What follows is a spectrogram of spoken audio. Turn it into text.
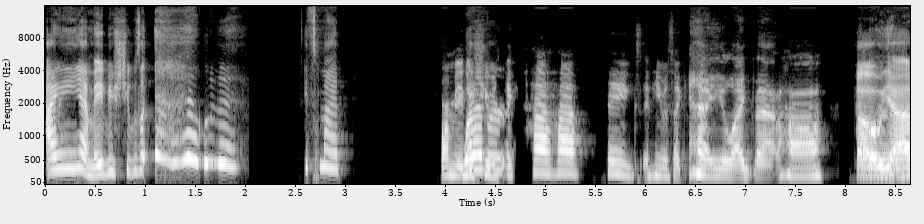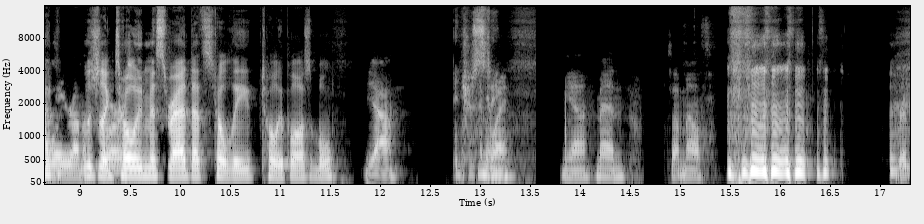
I mean, yeah, maybe she was like, it's my or maybe she was like, "Ha ha, thanks," and he was like, "You like that, huh?" Oh the yeah, was like totally misread. That's totally totally plausible. Yeah, Interesting. Anyway. yeah, men, something else. Rip.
